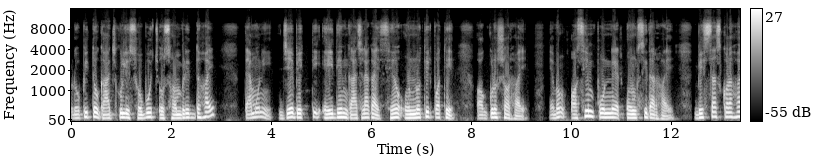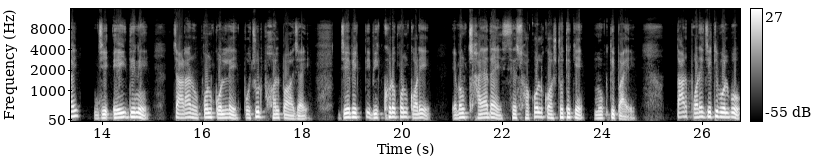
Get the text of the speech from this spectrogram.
রোপিত গাছগুলি সবুজ ও সমৃদ্ধ হয়, তেমনি যে ব্যক্তি এই দিন গাছ লাগায় সেও উন্নতির পথে অগ্রসর হয় এবং অসীম পুণ্যের অংশীদার হয়। বিশ্বাস করা হয় যে এই দিনে চারা রোপণ করলে প্রচুর ফল পাওয়া যায়। যে ব্যক্তি বৃক্ষরোপণ করে এবং ছায়া দেয়, সে সকল কষ্ট থেকে মুক্তি পায়। তারপরে যেটি বলব,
